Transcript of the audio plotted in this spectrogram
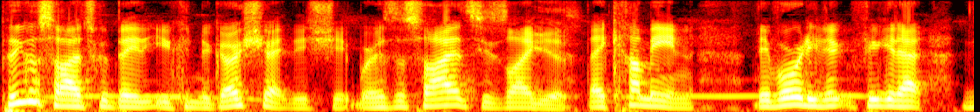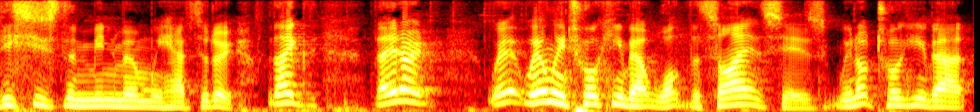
political science would be that you can negotiate this shit, whereas the science is like Yes. they come in, they've already figured out this is the minimum we have to do. Like they don't. When we're talking about what the science says, we're not talking about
